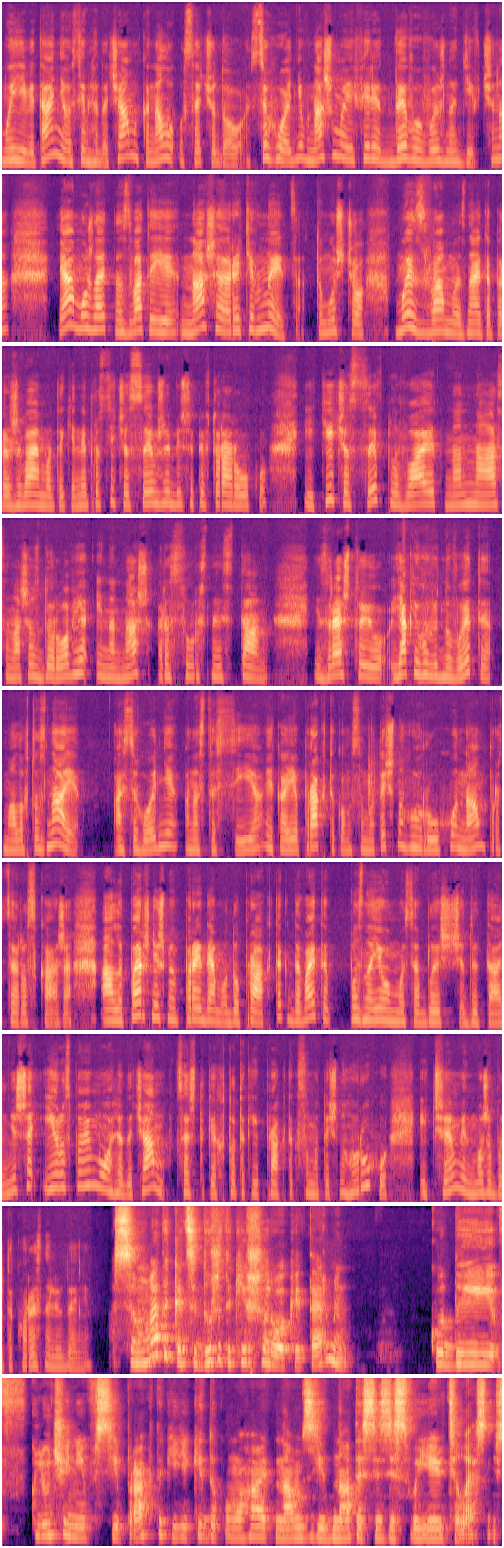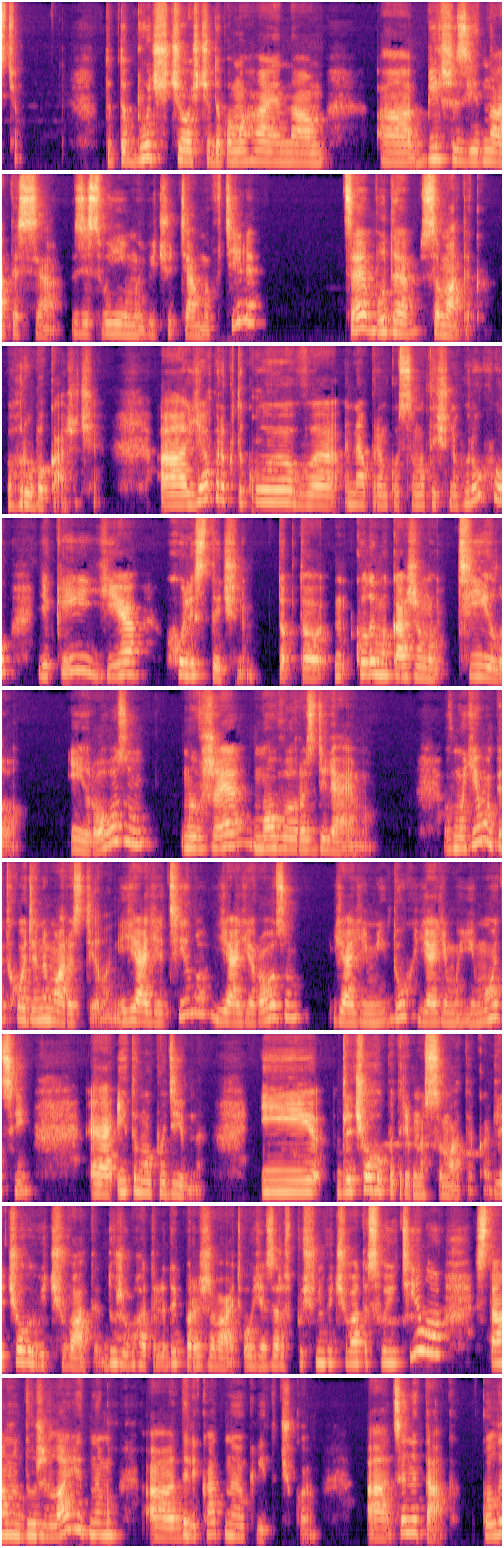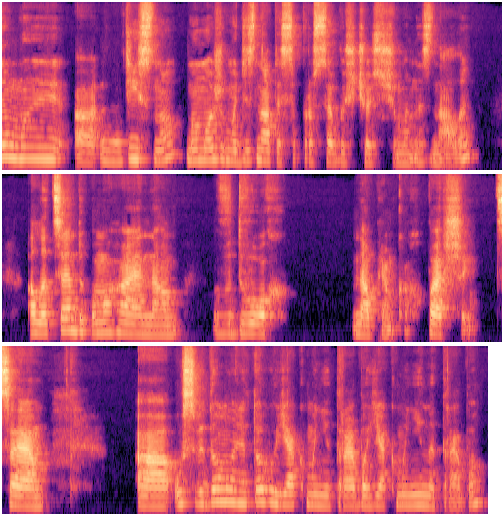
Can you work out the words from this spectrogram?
Мої вітання усім глядачам каналу Усе чудово. Сьогодні в нашому ефірі дивовижна дівчина. Я можу навіть назвати її наша рятівниця, тому що ми з вами, знаєте, переживаємо такі непрості часи вже більше півтора року, і ті часи впливають на нас, на наше здоров'я і на наш ресурсний стан. І зрештою, як його відновити, мало хто знає. А сьогодні Анастасія, яка є практиком соматичного руху, нам про це розкаже. Але перш ніж ми перейдемо до практик, давайте познайомимося ближче детальніше і розповімо глядачам, все ж таки, хто такий практик соматичного руху і чим він може бути корисний людині. Соматика це дуже такий широкий термін, куди включені всі практики, які допомагають нам з'єднатися зі своєю тілесністю. Тобто, будь-що, що допомагає нам більше з'єднатися зі своїми відчуттями в тілі, це буде соматика, грубо кажучи. Я практикую в напрямку соматичного руху, який є холістичним. Тобто, коли ми кажемо тіло і розум, ми вже мовою розділяємо. В моєму підході нема розділення. Я є тіло, я є розум, я є мій дух, я є мої емоції е, і тому подібне. І для чого потрібна соматика? Для чого відчувати? Дуже багато людей переживають: о, я зараз почну відчувати своє тіло, стану дуже лагідним, делікатною квіточкою. Це не так. Коли ми дійсно ми можемо дізнатися про себе щось, що ми не знали, але це допомагає нам в двох напрямках. Перший це усвідомлення того, як мені треба, як мені не треба,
